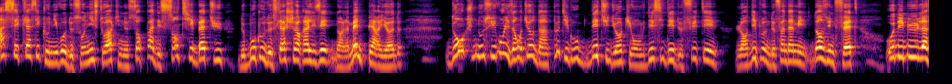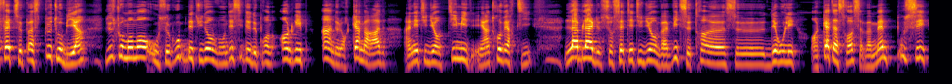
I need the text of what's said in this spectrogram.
assez classique au niveau de son histoire qui ne sort pas des sentiers battus de beaucoup de slashers réalisés dans la même période. Donc nous suivons les aventures d'un petit groupe d'étudiants qui ont décidé de fêter leur diplôme de fin d'année dans une fête. Au début, la fête se passe plutôt bien, jusqu'au moment où ce groupe d'étudiants vont décider de prendre en grippe un de leurs camarades, un étudiant timide et introverti. La blague sur cet étudiant va vite se, euh, se dérouler en catastrophe, ça va même pousser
